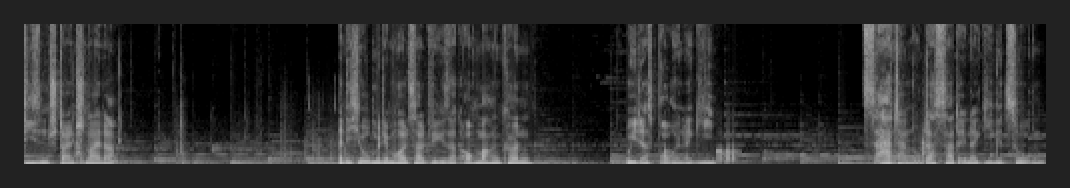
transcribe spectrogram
diesen Steinschneider. Hätte ich hier oben mit dem Holz halt, wie gesagt, auch machen können. Ui, das braucht Energie. Satan, du, das hat Energie gezogen.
